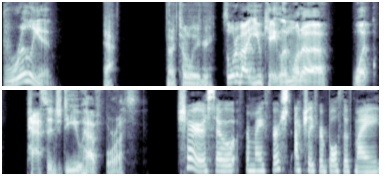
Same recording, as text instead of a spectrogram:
brilliant. Yeah, no, I totally agree. So, what about you, Kaitlyn? What uh, what passage do you have for us? Sure. So, for my first, actually, for both of my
